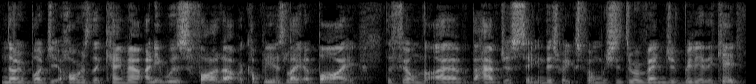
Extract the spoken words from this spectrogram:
no budget horrors that came out, and it was followed up a couple of years later by the film that I have, that I have just seen this week's film, which is The Revenge of Billy the Kid.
